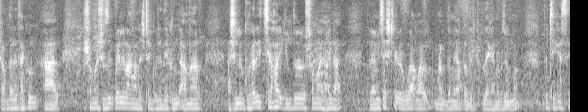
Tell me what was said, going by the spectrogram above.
সাবধানে থাকুন, আর সময় সুযোগ পাইলে বাংলাদেশটা ঘুরে দেখুন। আমার আসলে ঘোরার ইচ্ছা হয় কিন্তু সময় হয় না, তবে আমি চেষ্টা করব আমার মাধ্যমে আপনাদেরকে দেখানোর জন্য। তো ঠিক আছে।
